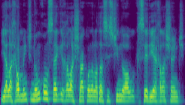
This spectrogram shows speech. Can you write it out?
e ela realmente não consegue relaxar quando ela está assistindo algo que seria relaxante.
